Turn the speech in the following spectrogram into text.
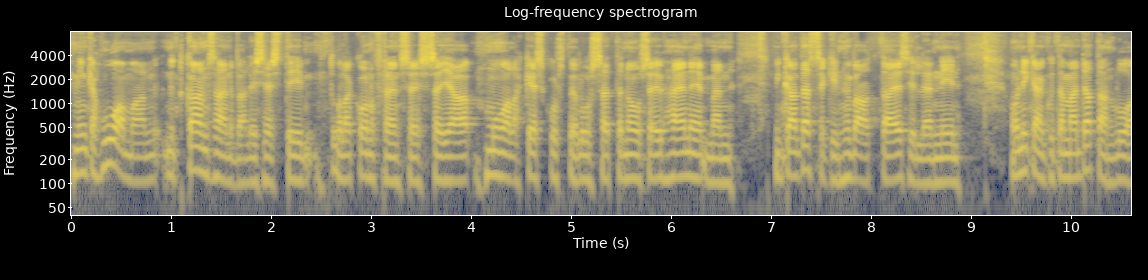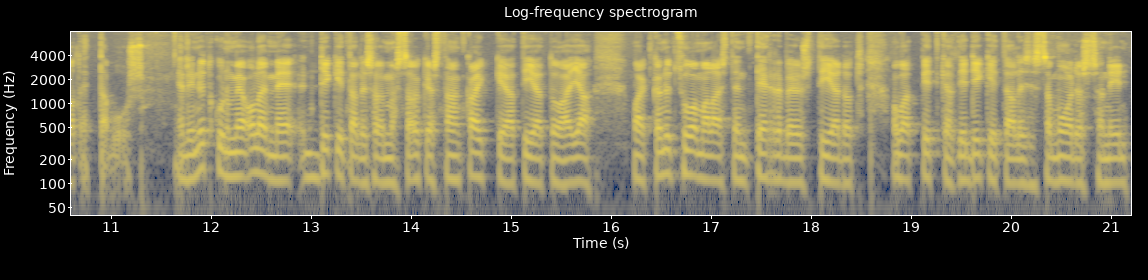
minkä huomaan nyt kansainvälisesti tuolla konferensseissa ja muualla keskustelussa, että nousee yhä enemmän, mikä on tässäkin hyvä ottaa esille, niin on ikään kuin tämä datan luotettavuus. Eli nyt kun me olemme digitalisoimassa oikeastaan kaikkea tietoa ja vaikka nyt suomalaisten terveystiedot ovat pitkälti digitaalisessa muodossa, niin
